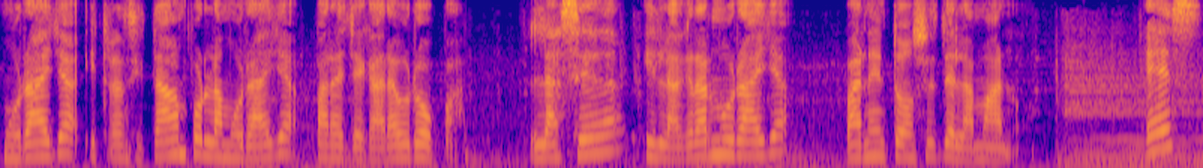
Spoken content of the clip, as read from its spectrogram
muralla y transitaban por la muralla para llegar a Europa. La seda y la gran muralla van entonces de la mano. Es,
